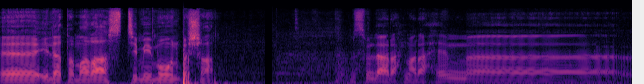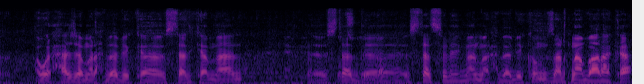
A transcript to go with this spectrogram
إلى تمراس تميمون بشار. بسم الله الرحمن الرحيم. آه، أول حاجة مرحبا بك أستاذ كمال أستاذ أستاذ سليمان مرحبا بكم زارتنا بركه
